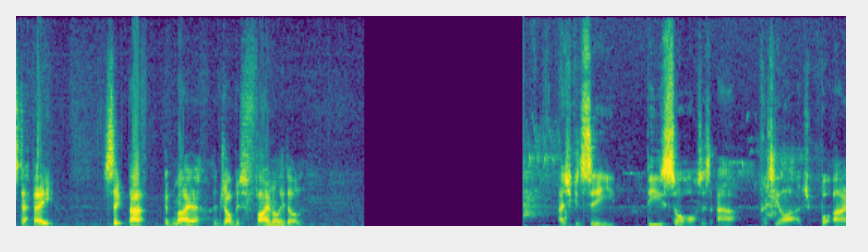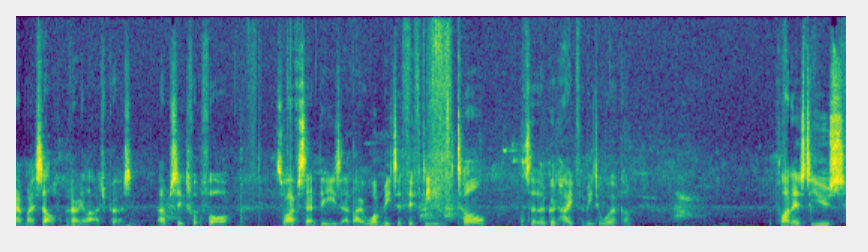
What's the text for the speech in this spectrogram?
Step 8. Sit back, admire, the job is finally done. As you can see, these sawhorses are pretty large, but I am myself a very large person. I'm six foot four, so I've set these about one meter fifteen tall, so they're a good height for me to work on. The plan is to use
